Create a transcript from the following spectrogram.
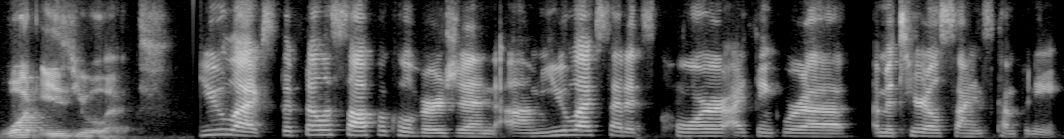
What is Yulex? Yulex, the philosophical version. Um, Yulex at its core, I think we're a, a material science company.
